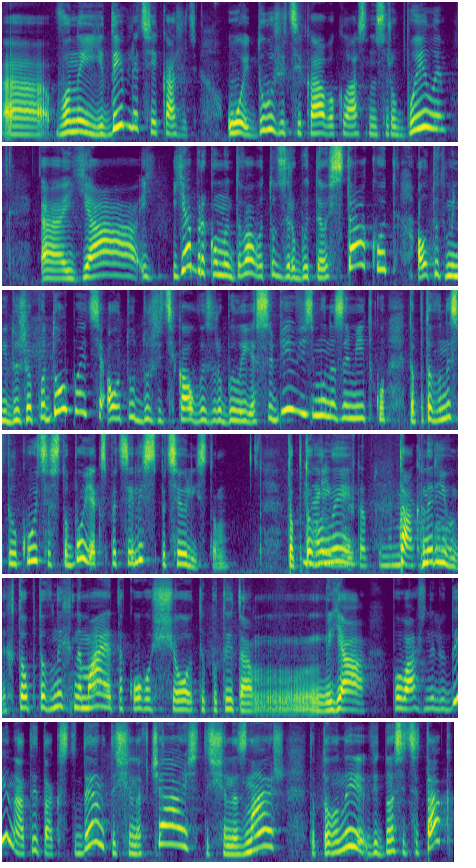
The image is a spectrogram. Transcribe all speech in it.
е, вони її дивляться і кажуть: ой, дуже цікаво, класно зробили. Е, Я, я б рекомендувала тут зробити ось так, от, а отут мені дуже подобається, а отут дуже цікаво, ви зробили, я собі візьму на замітку. Тобто вони спілкуються з тобою як спеціаліст з спеціалістом. Тобто На вони рівних, тобто немає так, на рівних. Тобто в них немає такого, що типу ти там я поважна людина, а ти так студент, ти ще навчаєшся, ти ще не знаєш. Тобто вони відносяться так,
